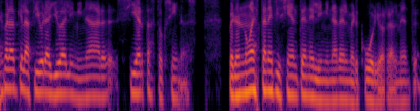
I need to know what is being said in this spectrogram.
es verdad que la fibra ayuda a eliminar ciertas toxinas, pero no es tan eficiente en eliminar el mercurio realmente.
